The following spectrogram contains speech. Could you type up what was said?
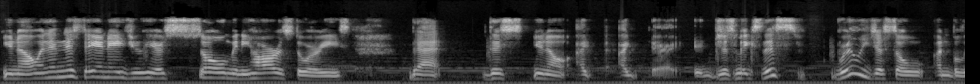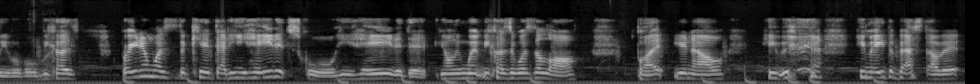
you know and in this day and age you hear so many horror stories that this you know i i it just makes this really just so unbelievable because braeden was the kid that he hated school. He hated it. He only went because it was the law. But you know he he made the best of it.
